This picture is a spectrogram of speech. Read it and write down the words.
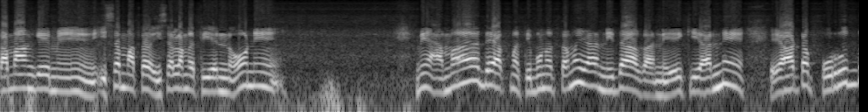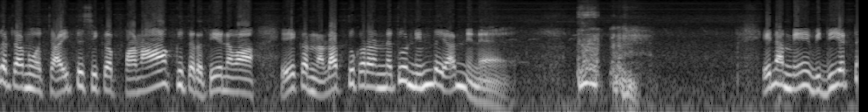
Tamange මේ ඉස මත ඉස ළඟ තියෙන්න ඕනේ. මේ හැම දෙයක්ම තිබුණොත් තමයි යා නිදාගන්නේ. ඒ කියන්නේ එයාට පුරුද්දට අනුව චෛතසික 50ක් විතර තියෙනවා. ඒක නඩත්තු කරන්නේ නැතුව නිින්ද යන්නේ නැහැ. එහෙනම් මේ විදියට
